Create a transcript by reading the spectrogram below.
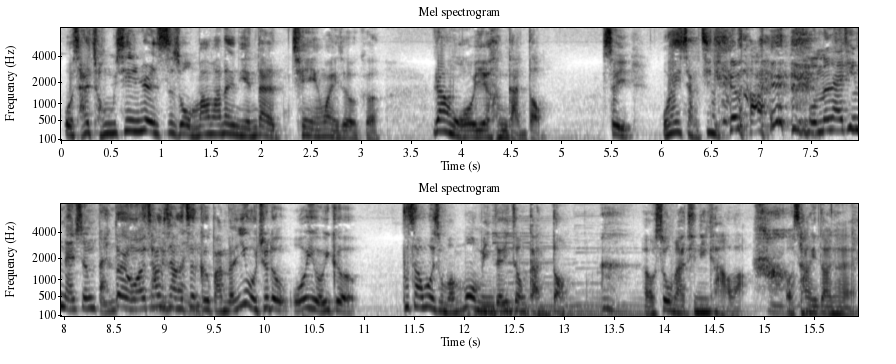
我才重新认识说我妈妈那个年代的《千言万语》这首歌，让我也很感动。所以我也想今天来，我们来听男生版本，对我要唱一唱这个版本，因为我觉得我有一个不知道为什么莫名的一种感动。嗯，呃，所以我们来听听看好不好？好我唱一段看看。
